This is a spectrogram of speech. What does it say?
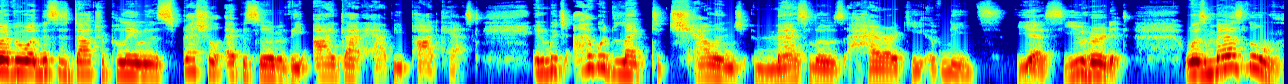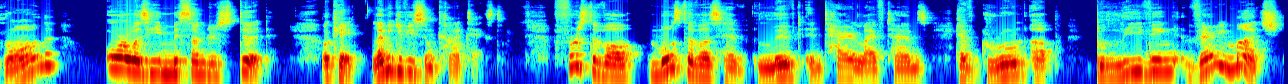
Hello, everyone. This is Dr. Pillay with a special episode of the I Got Happy podcast, in which I would like to challenge Maslow's hierarchy of needs. Yes, you heard it. Was Maslow wrong or was he misunderstood? Okay, let me give you some context. First of all, most of us have lived entire lifetimes, have grown up believing very much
